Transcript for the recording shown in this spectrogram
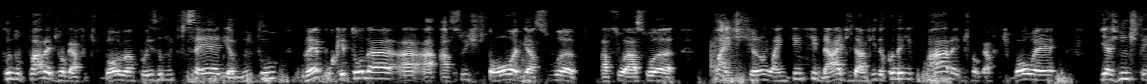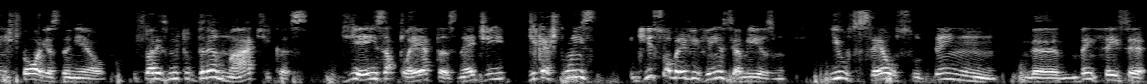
Quando para de jogar futebol é uma coisa muito séria, muito, né? Porque toda a, a, a sua história, a sua, a sua, a sua paixão, a intensidade da vida, quando ele para de jogar futebol é e a gente tem histórias, Daniel, histórias muito dramáticas de ex-atletas, né? De, de questões de sobrevivência mesmo. E o Celso tem, é, nem sei se é,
